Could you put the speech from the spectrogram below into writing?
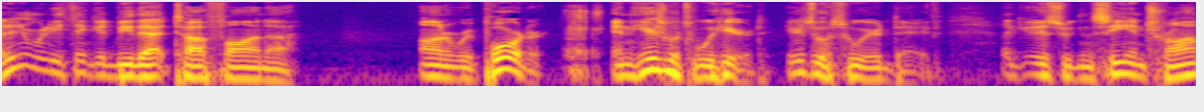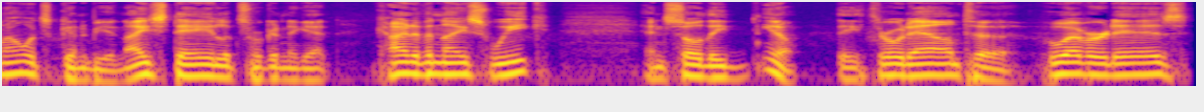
I didn't really think it'd be that tough on a on a reporter. And here's what's weird. Here's what's weird, Dave. Like as we can see in Toronto, it's going to be a nice day. Looks we're going to get kind of a nice week. And so they, you know, they throw down to whoever it is.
